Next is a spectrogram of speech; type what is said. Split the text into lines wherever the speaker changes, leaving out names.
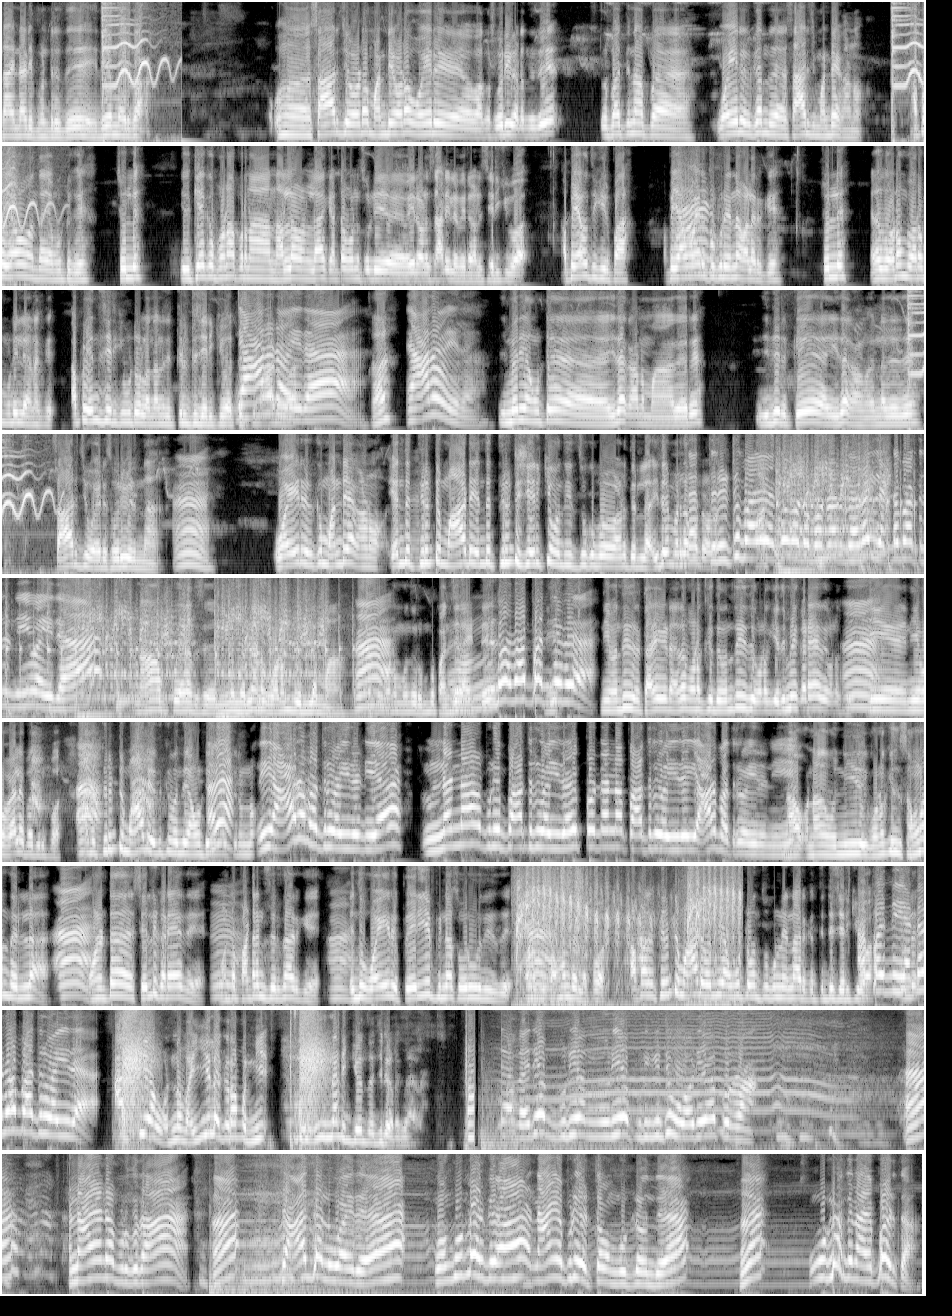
நான் என்னடி பண்றது? இதே மாதிரி தான் சார்ஜோட மண்டையோட ஒயரு சொறி கிடந்தது. இப்போ பார்த்தீங்கன்னா இப்போ ஒயர் இருக்கு அந்த சார்ஜ் மண்டையை காணும். அப்போ ஏன் வந்தா என் வீட்டுக்கு? சொல்லு. இது கேட்க போனா அப்புறம் நான் நல்லவன்ல கெட்டவனு சொல்லி வயிறாள் சாடியில் வயிறாள் செரிக்குவா. அப்போ ஏன் தூக்கிருப்பா அப்போ என் உயரத்துக்கு என்ன வேலை இருக்கு? சொல்லு. எனக்கு உடம்பு வர முடியல எனக்கு. அப்போ எந்த செரிக்கி விட்டு வந்தாலும் திருட்டு
வயிறு
இது? மாதிரி அவங்ககிட்ட இதை காணுமா? அது இது இருக்கு. இதை காணும். என்னது இது? சார்ஜ் ஒயர் சொருவி இருந்தான். ஒயர் இருக்கு மண்டையா காணும். எந்த திருட்டு மாடு எந்த திருட்டு செரிக்கும் வந்து தூக்க போவான்னு தெரியல. இதே மாதிரி.
திருட்டு
நான் இந்த மாதிரிலாம் எனக்கு உடம்பு இல்லம்மா. உடம்பு வந்து ரொம்ப பஞ்சர் ஆயிட்டு நீ வந்து இதை தலையிடாத உனக்கு இது வந்து இது உனக்கு எதுவுமே கிடையாது உனக்கு. நீ நீ வேலையை பார்த்துட்டு போ. அந்த திருட்டு மாடு எதுக்கு வந்து திருடணும்
நீ யார பாத்துட்டு வயிறடியா என்னன்னா அப்படி பாத்துட்டு வயிறு இப்ப என்ன பாத்துட்டு வயிறு யார பாத்துட்டு வயிறு நீ?
நான் நீ உனக்கு இது சம்பந்தம் இல்ல. உன்கிட்ட செல்லு கிடையாது. உன்கிட்ட பட்டன் செல் தான் இருக்கு. இந்த ஒயர் பெரிய பின்னா இது. உனக்கு சம்பந்தம் இல்ல போ. அப்ப அந்த திருட்டு மாடு வந்து என் வீட்டு வந்து தூக்கணும் என்ன இருக்கு? திட்டு செரிக்குவா?
அப்ப நீ என்னதான் பாத்துட்டு வயிறு?
அத்தியா உன்ன வையில இருக்கிறப்ப நீ நீ தான் இங்க வந்து வச்சுட்டு கிடக்குற.
வெறிய முடிய முடிய புடிக்கிட்டு ஓடியே போடுறான்? நான் என்ன புடுக்குறான் சார்ஜல் வயிறு உங்க வீட்ல இருக்க நான் எப்படி எடுத்தேன் உங்க வீட்ல வந்து? உங்க வீட்ல வந்து நான் எப்ப எடுத்தேன்?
